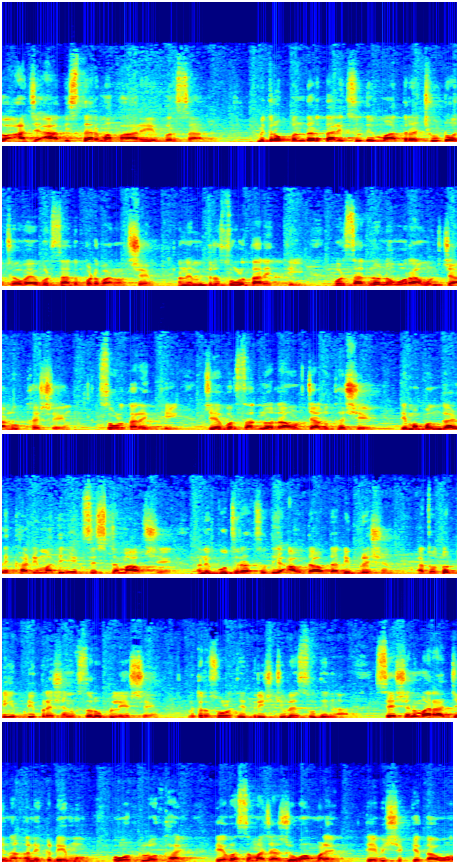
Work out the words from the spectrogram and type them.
તો આજે આ વિસ્તારમાં ભારે વરસાદ. મિત્રો, પંદર તારીખ સુધી માત્ર છૂટો છવાયો વરસાદ પડવાનો છે અને મિત્રો, સોળ તારીખથી વરસાદનો નવો રાઉન્ડ ચાલુ થશે. સોળ તારીખથી જે વરસાદનો રાઉન્ડ ચાલુ થશે, તેમાં બંગાળની ખાડીમાંથી એક સિસ્ટમ આવશે અને ગુજરાત સુધી આવતા આવતા ડિપ્રેશન અથવા તો ડીપ ડિપ્રેશન સ્વરૂપ લેશે. મિત્રો સોળથી ત્રીસ જુલાઈ સુધીના સેશનમાં રાજ્યના અનેક ડેમો ઓવરફ્લો થાય તેવા સમાચાર જોવા મળે તેવી શક્યતાઓ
